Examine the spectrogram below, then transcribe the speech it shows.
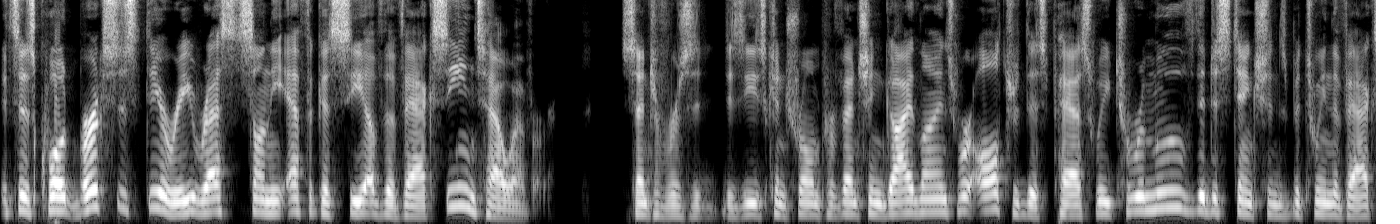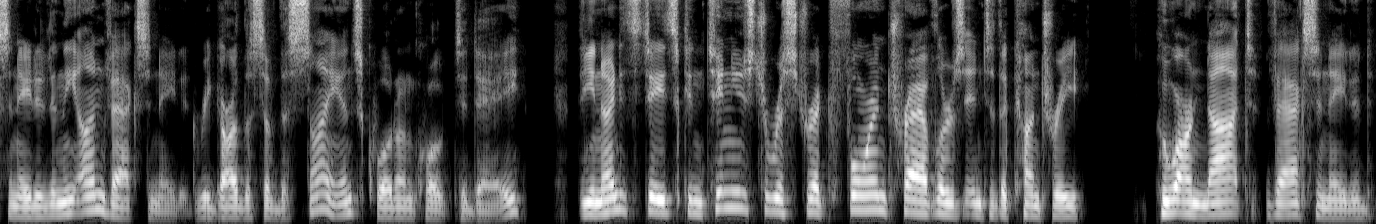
It says, quote, Birx's theory rests on the efficacy of the vaccines, however. Center for Disease Control and Prevention guidelines were altered this past week to remove the distinctions between the vaccinated and the unvaccinated. Regardless of the science, quote unquote, today, the United States continues to restrict foreign travelers into the country who are not vaccinated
